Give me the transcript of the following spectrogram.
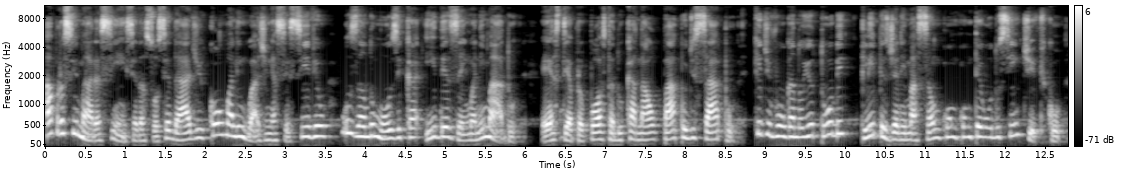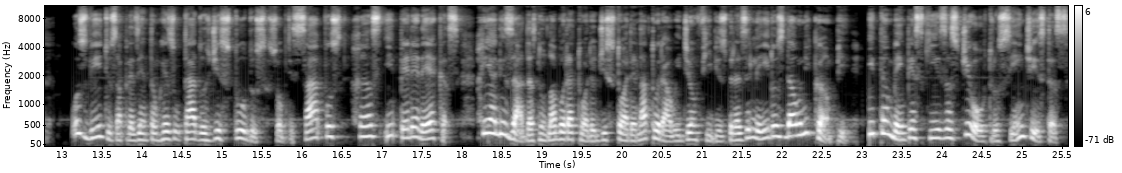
Aproximar a ciência da sociedade com uma linguagem acessível usando música e desenho animado. Esta é a proposta do canal Papo de Sapo, que divulga no YouTube clipes de animação com conteúdo científico. Os vídeos apresentam resultados de estudos sobre sapos, rãs e pererecas, realizadas no Laboratório de História Natural e de Anfíbios Brasileiros da Unicamp, e também pesquisas de outros cientistas.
